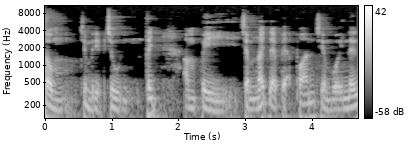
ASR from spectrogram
សូមជម្រាបជូនបន្តិចអំពីចំណុចដែលពាក់ព័ន្ធជាមួយនឹង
